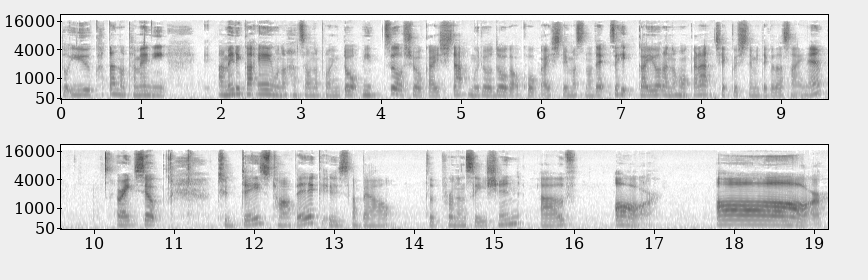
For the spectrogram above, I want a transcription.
という方のためにアメリカ英語の発音のポイント3つを紹介した無料動画を公開していますので、ぜひ概要欄の方からチェックしてみてくださいね。Alright, so today's topic is about the pronunciation of R. R.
